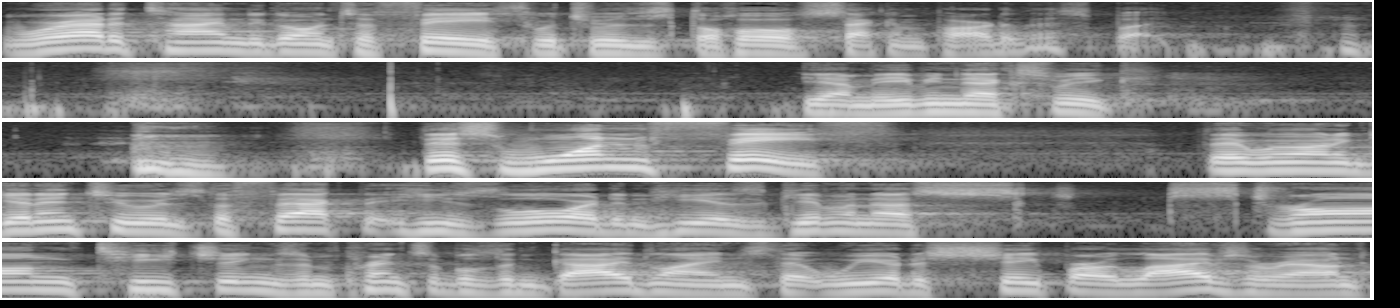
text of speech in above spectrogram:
We're out of time to go into faith, which was the whole second part of this, but yeah, maybe next week. this one faith that we want to get into is the fact that He's Lord and He has given us strong teachings and principles and guidelines that we are to shape our lives around.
